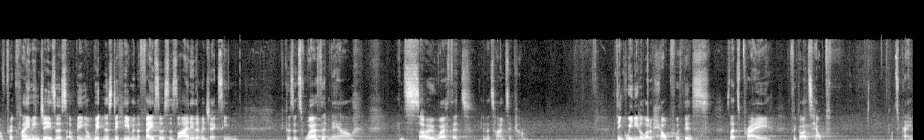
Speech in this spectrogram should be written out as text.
of proclaiming Jesus, of being a witness to Him in the face of a society that rejects Him, because it's worth it now and so worth it in the time to come. Think we need a lot of help with this, so let's pray for God's help. Let's pray.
